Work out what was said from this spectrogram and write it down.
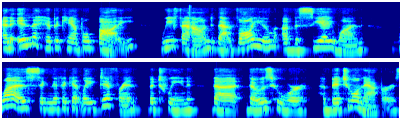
And in the hippocampal body, we found that volume of the CA1 was significantly different between the, those who were habitual nappers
